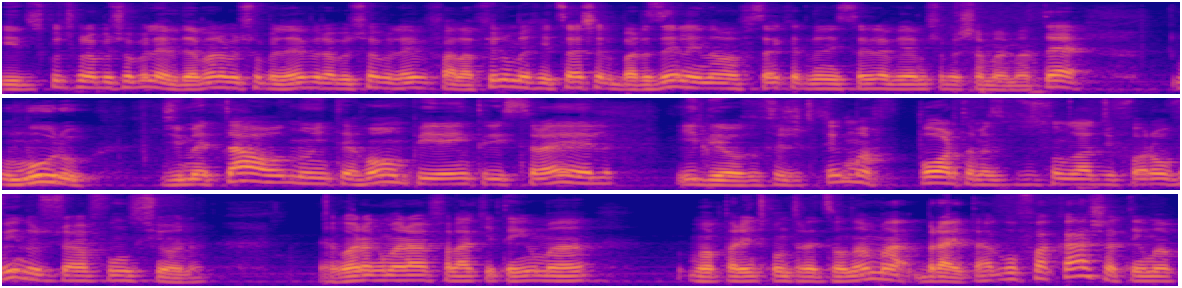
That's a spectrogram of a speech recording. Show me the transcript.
e discute com Rabi Shobelev. Demar Rabi Shobelev, Rabi Shobelev fala: Filho mechitzah shel barzel inam afseket ben Israel aviam shebeshamayim. Até o muro de metal não interrompe entre Israel e Deus. Ou seja, que tem uma porta, mas as pessoas estão do lado de fora ouvindo, já funciona. Agora a Gamara vai falar que tem uma uma aparente contradição da Braita. A Gufakasha tem uma,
